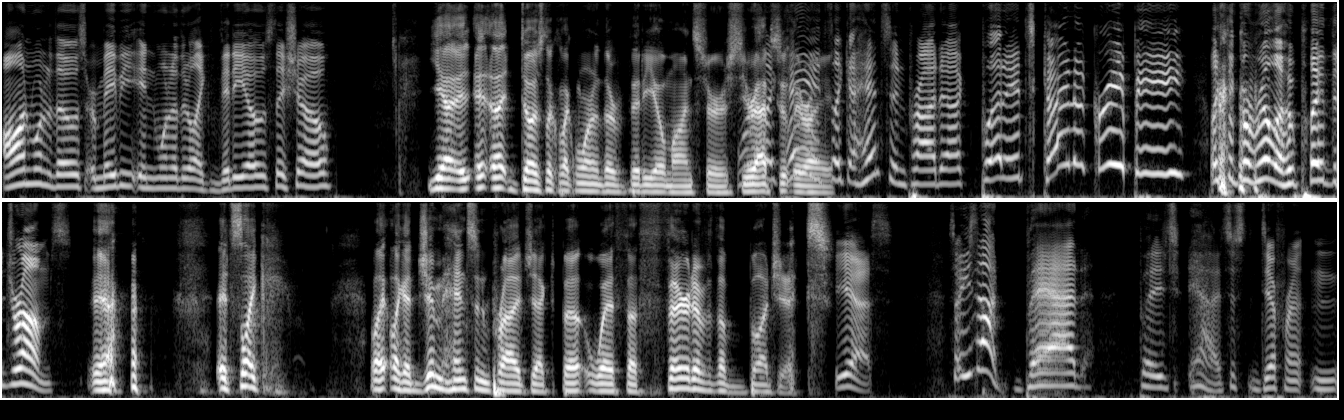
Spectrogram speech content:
on one of those, or maybe in one of their like videos they show. yeah, it, it, it does look like one of their video monsters. Where You're absolutely like, hey, right. It's like a Henson product, but it's kind of creepy. Like the gorilla who played the drums. Yeah. it's like like like a Jim Henson project, but with a third of the budget. Yes. So he's not bad, but it's, yeah, it's just different. And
